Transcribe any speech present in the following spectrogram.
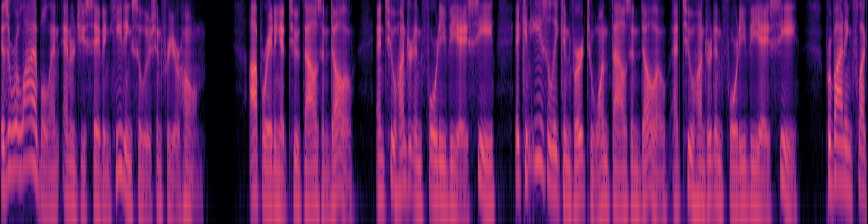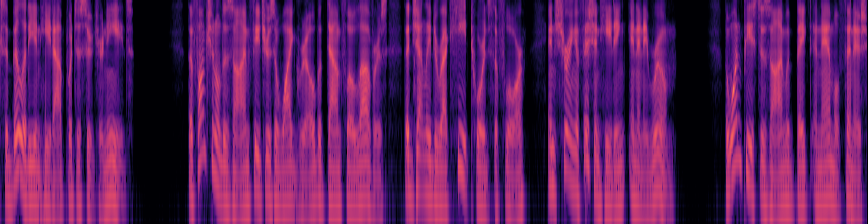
is a reliable and energy-saving heating solution for your home. Operating at 2000 dolo and 240 VAC, it can easily convert to 1000 dolo at 240 VAC, providing flexibility in heat output to suit your needs. The functional design features a white grill with downflow levers that gently direct heat towards the floor, ensuring efficient heating in any room. The one-piece design with baked enamel finish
